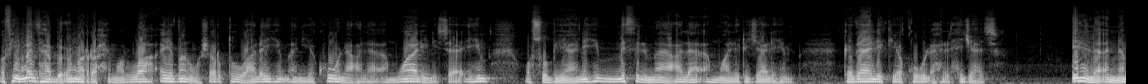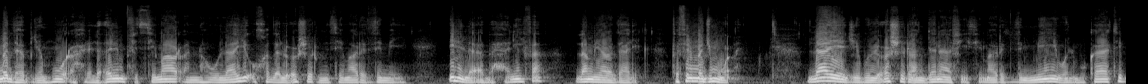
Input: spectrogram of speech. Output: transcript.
وفي مذهب عمر رحمه الله أيضا وشرطه عليهم أن يكون على أموال نسائهم وصبيانهم مثل ما على أموال رجالهم. كذلك يقول أهل الحجاز إلا أن مذهب جمهور أهل العلم في الثمار أنه لا يؤخذ العشر من ثمار الذمي إلا أبا حنيفة لم ير ذلك. ففي المجموع لا يجب العشر عندنا في ثمار الذمي والمكاتب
